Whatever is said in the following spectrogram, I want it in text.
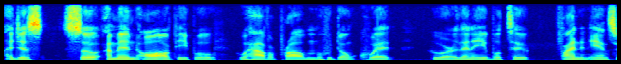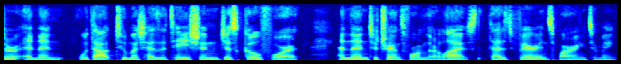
I just so i'm in awe of people who have a problem who don't quit who are then able to find an answer and then without too much hesitation just go for it and then to transform their lives. That's very inspiring to me.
